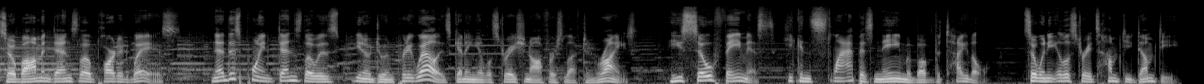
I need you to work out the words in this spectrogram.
So Baum and Denslow parted ways. Now at this point, Denslow is, you know, doing pretty well. He's getting illustration offers left and right. He's so famous, he can slap his name above the title. So when he illustrates Humpty Dumpty,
